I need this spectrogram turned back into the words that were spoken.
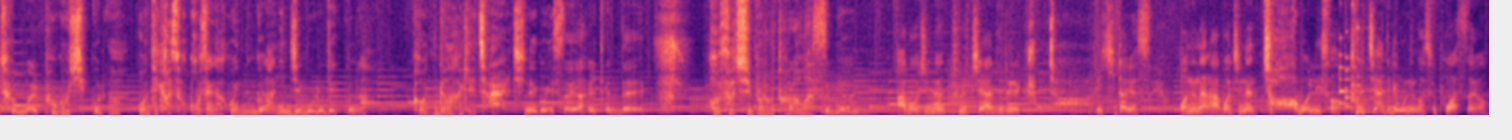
정말 보고 싶구나. 어디 가서 고생하고 있는 건 아닌지 모르겠구나. 건강하게 잘 지내고 있어야 할 텐데. 어서 집으로 돌아왔으면. 아버지는 둘째 아들을 간절히 기다렸어요. 어느 날 아버지는 저 멀리서 둘째 아들이 오는 것을 보았어요.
